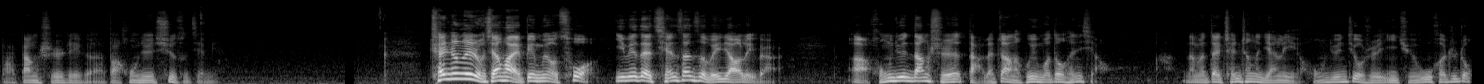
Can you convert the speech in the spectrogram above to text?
把当时这个把红军迅速歼灭。陈诚这种想法也并没有错，因为在前三次围剿里边，啊，红军当时打的仗的规模都很小啊。那么在陈诚的眼里，红军就是一群乌合之众。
